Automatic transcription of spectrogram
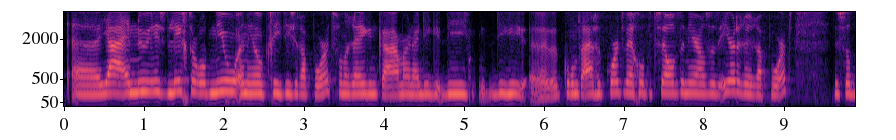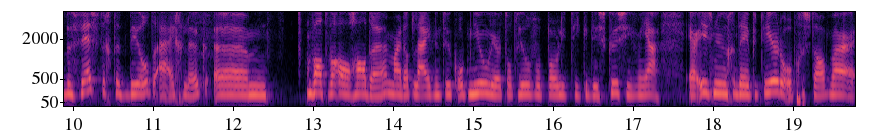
eh, ja, en nu is, ligt er opnieuw een heel kritisch rapport van de Rekenkamer. Nou, die die, die eh, komt eigenlijk kortweg op hetzelfde neer als het eerdere rapport. Dus dat bevestigt het beeld eigenlijk. ehm, wat we al hadden, maar dat leidt natuurlijk opnieuw weer tot heel veel politieke discussie. Van ja, er is nu een gedeputeerde opgestapt, maar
